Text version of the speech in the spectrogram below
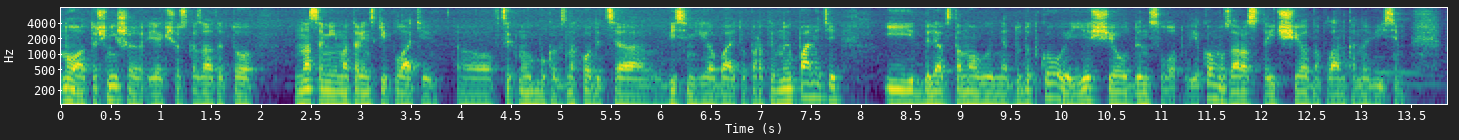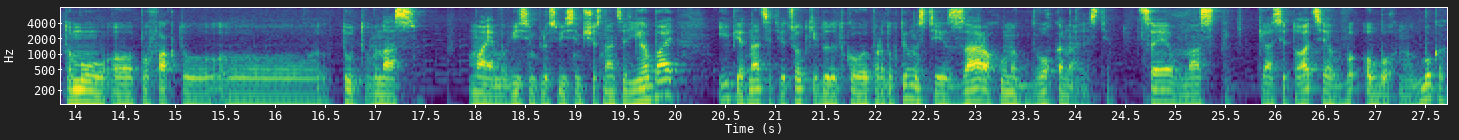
Ну, а точніше, якщо сказати, то на самій материнській платі в цих ноутбуках знаходиться 8 ГБ оперативної пам'яті. І для встановлення додаткової є ще один слот, в якому зараз стоїть ще одна планка на 8. Тому по факту тут в нас маємо 8 плюс 8 16 ГБ і 15% додаткової продуктивності за рахунок двохканальності. Це в нас така ситуація в обох ноутбуках.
